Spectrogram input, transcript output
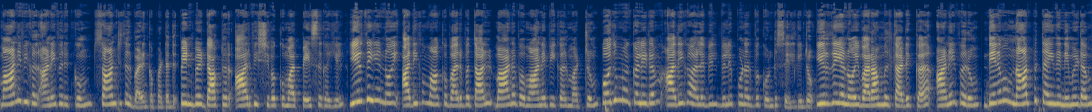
மாணவிகள் அனைவருக்கும் சான்றிதழ் வழங்கப்பட்டது. பின்பு டாக்டர் ஆர் வி சிவகுமார் பேசுகையில் இருதய நோய் அதிகமாக வருவதால் மாணவ மாணவிகள் மற்றும் பொதுமக்களிடம் அதிக அளவில் விழிப்புணர்வு கொண்டு செல்கின்றோம். இருதய நோய் வராமல் தடுக்க அனைவரும் தினமும் 45 நிமிடம்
